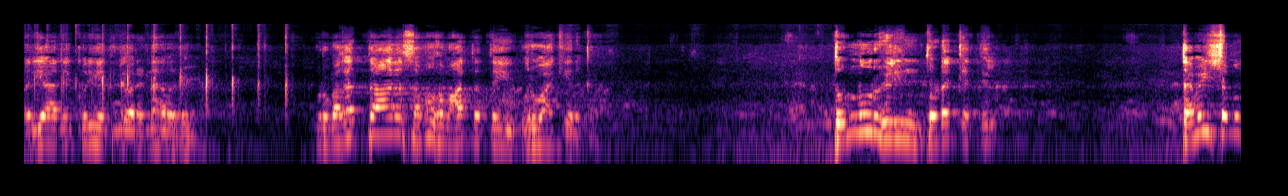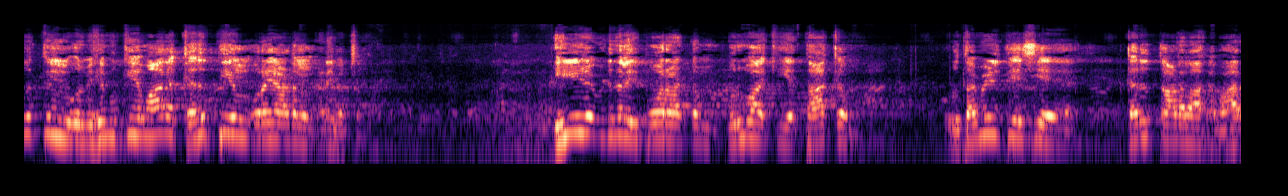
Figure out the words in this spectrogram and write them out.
மரியாதைக்குரிய தலைவர் அண்ணன் அவர்கள் ஒரு மகத்தான சமூக மாற்றத்தை உருவாக்கி இருக்கிறார் தொண்ணூறுகளின் தொடக்கத்தில் தமிழ் சமூகத்தில் ஒரு மிக முக்கியமான கருத்தியல் உரையாடல் நடைபெற்றது. ஈழ விடுதலை போராட்டம் உருவாக்கிய தாக்கம் ஒரு தமிழ் தேசிய கருத்தாடலாக மாற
